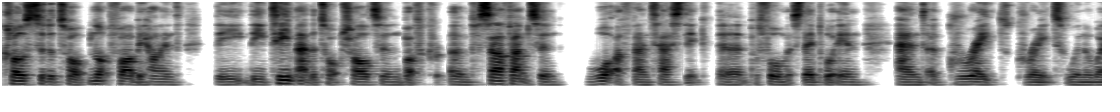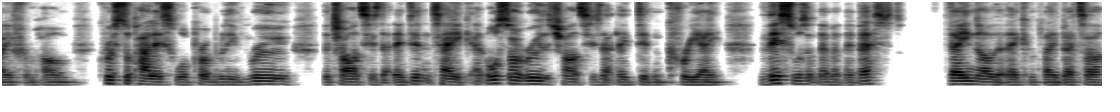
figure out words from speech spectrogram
close to the top, not far behind the the team at the top, Charlton. But for, um, for Southampton, what a fantastic uh, performance they put in and a great, great win away from home. Crystal Palace will probably rue the chances that they didn't take and also rue the chances that they didn't create. This wasn't them at their best. They know that they can play better,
